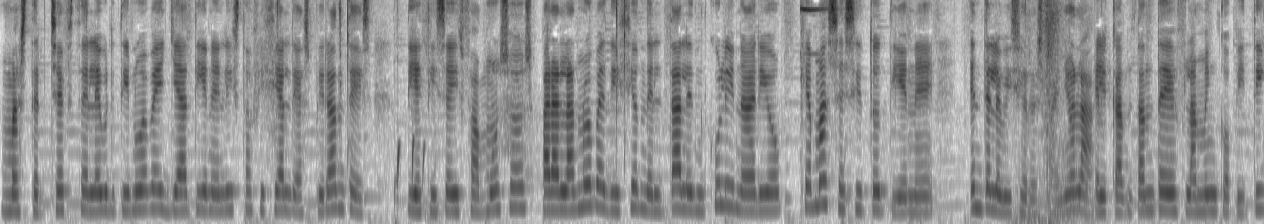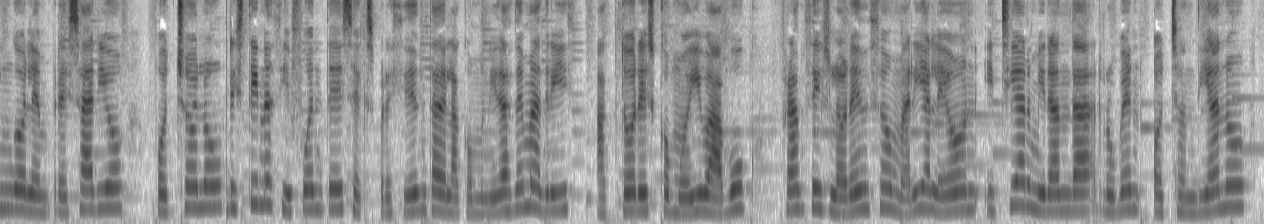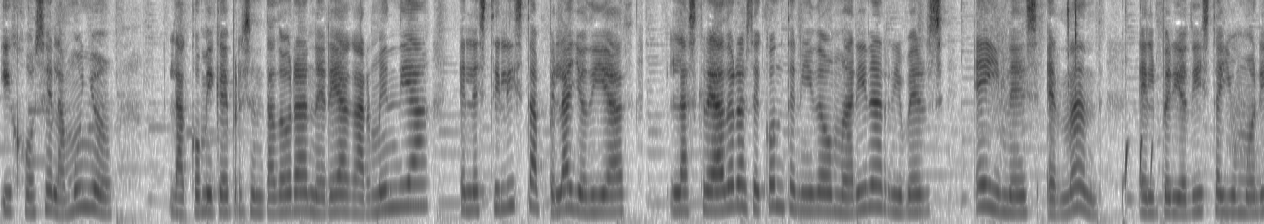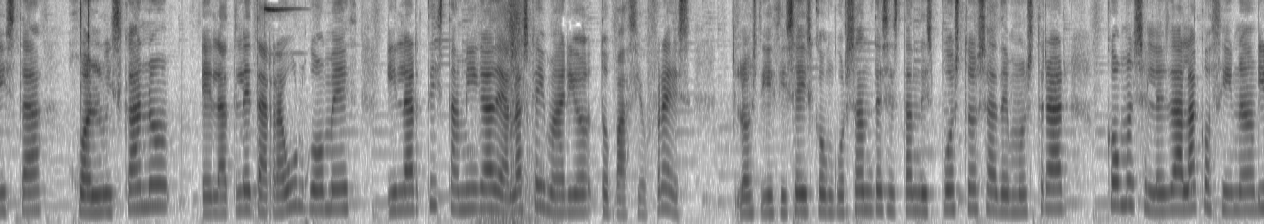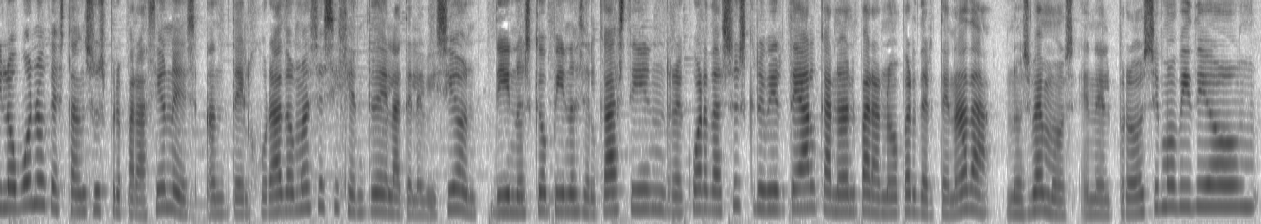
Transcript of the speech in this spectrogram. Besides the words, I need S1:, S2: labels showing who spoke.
S1: Masterchef Celebrity 9 ya tiene lista oficial de aspirantes, 16 famosos para la nueva edición del talent culinario que más éxito tiene en televisión española. El cantante flamenco Pitingo, el empresario Pocholo, Cristina Cifuentes, expresidenta de la Comunidad de Madrid, actores como Iva Abuc, Francis Lorenzo, María León, Itziar Miranda, Rubén Ochandiano y José Lamuño, la cómica y presentadora Nerea Garmendia, el estilista Pelayo Díaz, las creadoras de contenido Marina Rivers e Inés Hernández, el periodista y humorista Juan Luis Cano, el atleta Raúl Gómez y la artista amiga de Alaska y Mario Topacio Fres. Los 16 concursantes están dispuestos a demostrar cómo se les da la cocina y lo bueno que están sus preparaciones ante el jurado más exigente de la televisión. Dinos qué opinas del casting, recuerda suscribirte al canal para no perderte nada. Nos vemos en el próximo vídeo.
